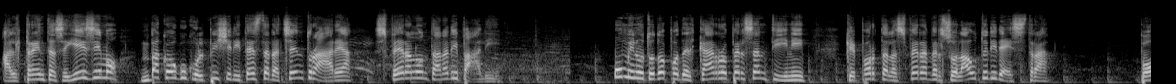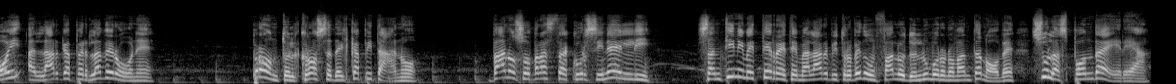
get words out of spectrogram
Al 36esimo Mbakogu colpisce di testa da centro area, sfera lontana dei pali. Un minuto dopo del carro per Santini, che porta la sfera verso l'auto di destra. Poi allarga per l'Averone. Pronto il cross del capitano, Vano sovrasta Corsinelli. Santini mette in rete ma l'arbitro vede un fallo del numero 99 sulla sponda aerea.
